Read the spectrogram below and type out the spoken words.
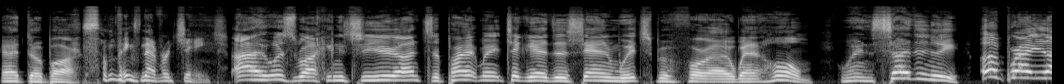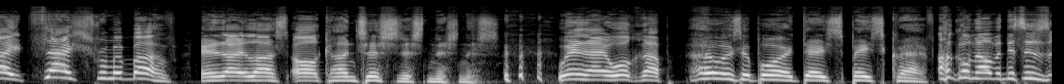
at the bar. Some things never change. I was walking to your aunt's apartment to get a sandwich before I went home, when suddenly a bright light flashed from above, and I lost all consciousness. when I woke up, I was aboard their spacecraft. Uncle Melvin, this is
